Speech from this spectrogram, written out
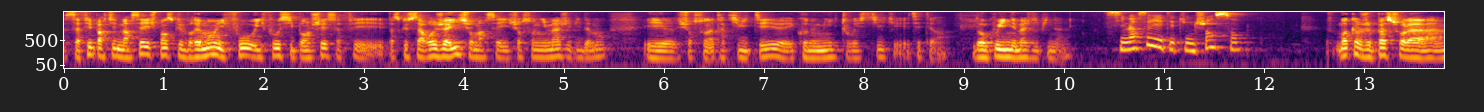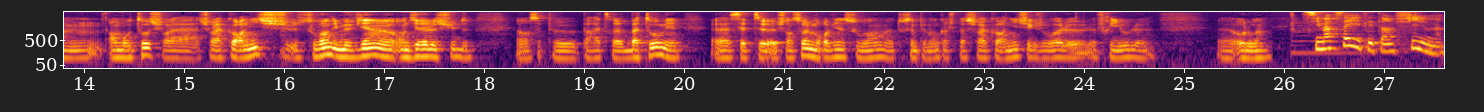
Ça fait partie de Marseille. Je pense que vraiment il faut, il faut s'y pencher. Ça fait parce que ça rejaillit sur Marseille, sur son image évidemment, et euh, sur son attractivité économique, touristique, etc. Donc oui, une image d'Épinal. Si Marseille était une chanson. Moi, quand je passe sur la, en moto sur la, sur la corniche, souvent il me vient, on dirait le sud. Alors ça peut paraître bateau, mais cette chanson, elle me revient souvent, tout simplement quand je passe sur la corniche et que je vois le, le Frioul au loin. Si Marseille était un film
